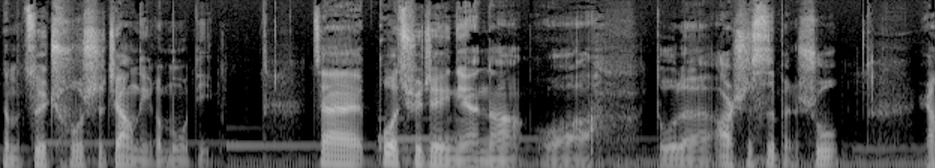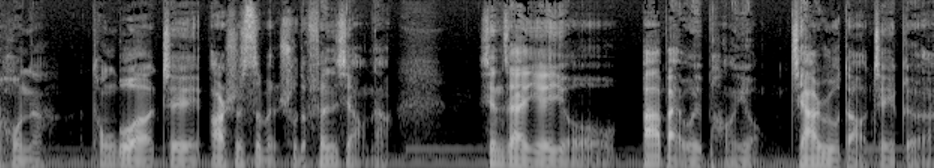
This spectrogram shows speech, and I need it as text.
那么最初是这样的一个目的，在过去这一年呢，我读了二十四本书，然后呢，通过这二十四本书的分享呢，现在也有八百位朋友加入到这个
